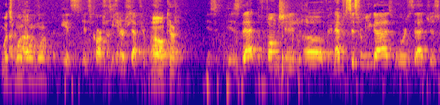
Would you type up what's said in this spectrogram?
What's Uh, 1.1? It's, it's Carson's interception Oh, okay. Is, is that the function of an emphasis from you guys, or is that just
